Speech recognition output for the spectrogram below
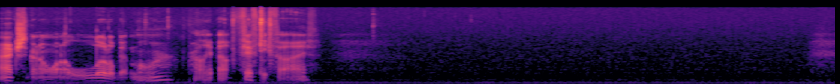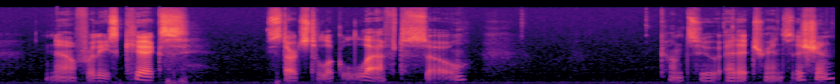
We're actually going to want a little bit more, probably about 55. Now for these kicks, starts to look left, so come to edit transition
